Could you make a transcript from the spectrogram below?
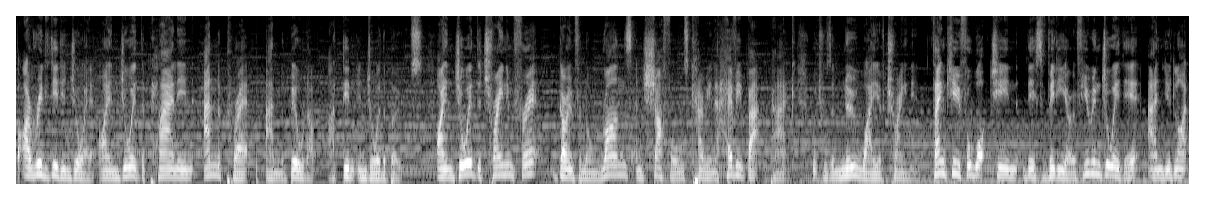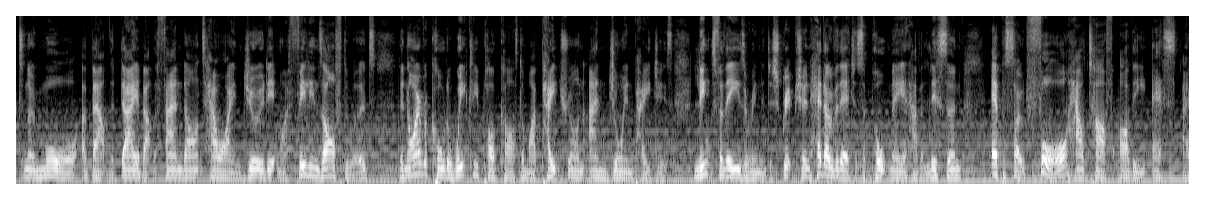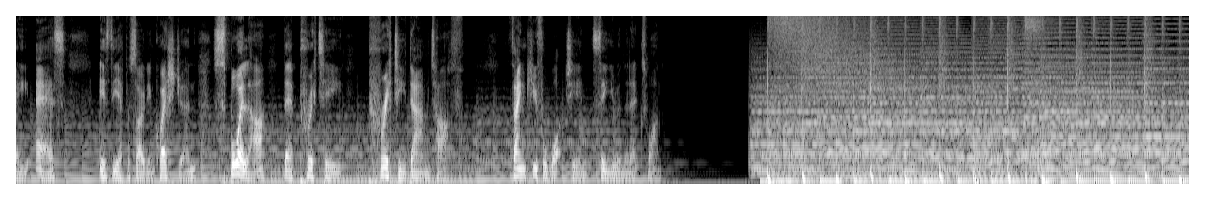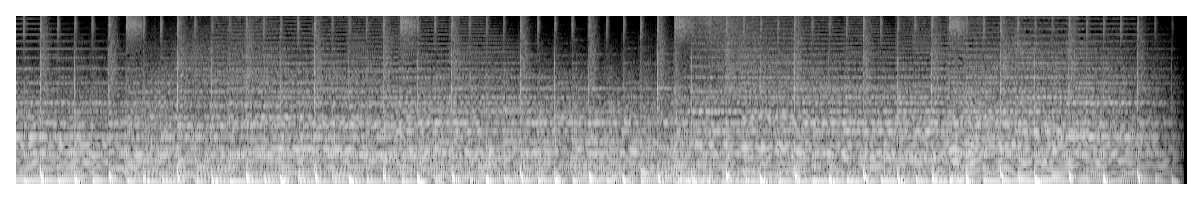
But I really did enjoy it. I enjoyed the planning and the prep and the build up. I didn't enjoy the boots. I enjoyed the training for it, going for long runs and shuffles, carrying a heavy backpack, which was a new way of training. Thank you for watching this video. If you enjoyed it and you'd like to know more about the day, about the fan dance, how I enjoyed it, my feelings afterwards, then I record a weekly podcast on my Patreon and join pages. Links for these are in the description. Head over there to support me and have a listen. Episode 4 How Tough Are the SAS? is the episode in question. Spoiler, they're pretty, pretty damn tough. Thank you for watching. See you in the next one.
